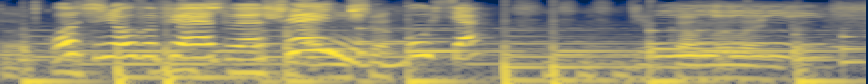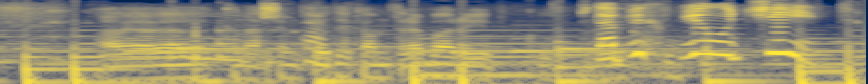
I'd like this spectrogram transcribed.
Так, Вот у уже фиолетовый наша ошейник. Буся. Буся. Яка миленька. А к нашим котикам треба рибку. Их Рибку приучить.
